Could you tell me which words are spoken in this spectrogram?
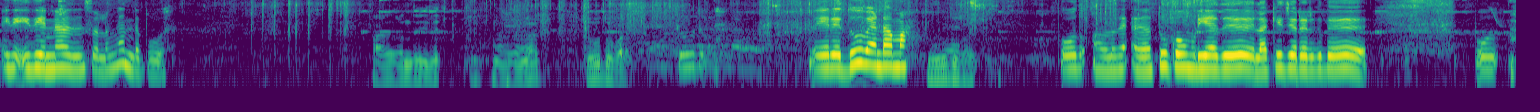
இது இது என்னது சொல்லுங்கள் இந்த பூ. அது வந்து இது. தூதுவளை. தூது. வேறு எதுவும் வேண்டாமா தூதுவளை. போதும் அவ்வளோதான் ஏதாவது தூக்கவும் முடியாது. லக்கேஜ் வேறு இருக்குது. போதும்.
